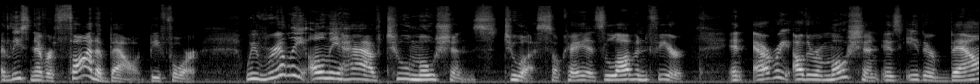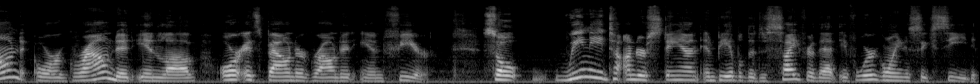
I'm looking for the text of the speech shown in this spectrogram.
at least never thought about before. We really only have two emotions to us, okay? It's love and fear. And every other emotion is either bound or grounded in love or it's bound or grounded in fear. So we need to understand and be able to decipher that if we're going to succeed.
